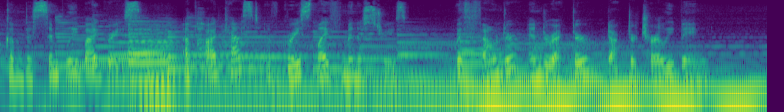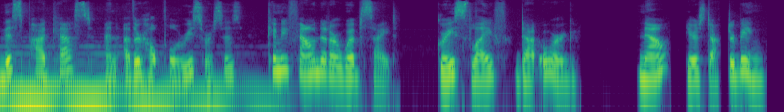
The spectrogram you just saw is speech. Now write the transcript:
Welcome to Simply by Grace, a podcast of Grace Life Ministries with founder and director Dr. Charlie Bing. This podcast and other helpful resources can be found at our website, gracelife.org. Now, here's Dr. Bing.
